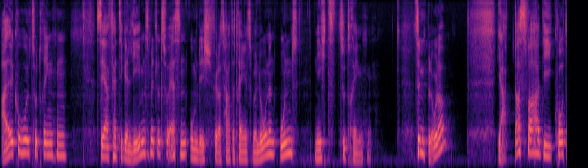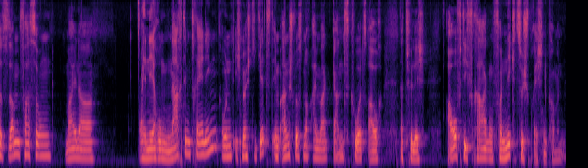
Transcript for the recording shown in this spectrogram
Alkohol zu trinken, sehr fettige Lebensmittel zu essen, um dich für das harte Training zu belohnen und nichts zu trinken. Simpel, oder? Ja, das war die kurze Zusammenfassung meiner Ernährung nach dem Training und ich möchte jetzt im Anschluss noch einmal ganz kurz auch natürlich auf die Fragen von Nick zu sprechen kommen.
